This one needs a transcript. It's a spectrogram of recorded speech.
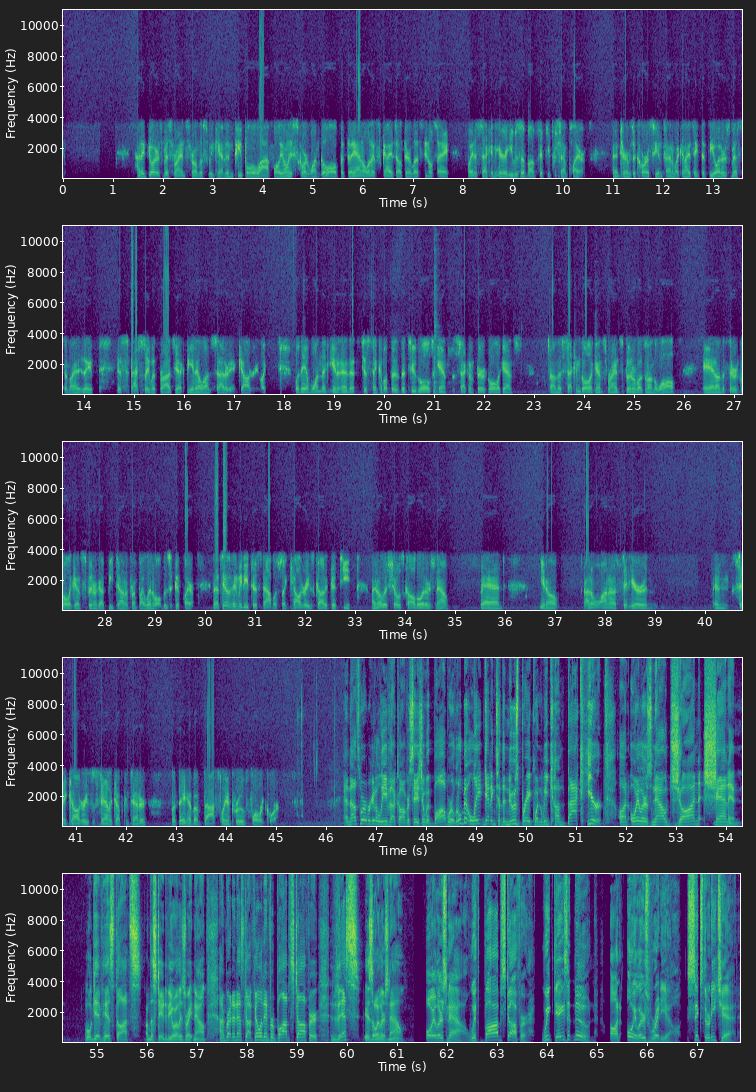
I think the Oilers missed Ryan Strome this weekend, and people will laugh. Well, he only scored one goal, but the analytics guys out there listening will say, "Wait a second here, he was above fifty percent player." in terms of Corsi and Fenwick. And I think that the Oilers missed them. I, they, especially with Brodziak being ill on Saturday in Calgary. Like, when they have won the, you know, that's just think about the the two goals against, the second third goal against. On the second goal against, Ryan Spooner wasn't on the wall. And on the third goal against, Spooner got beat down in front by Lindholm, who's a good player. And that's the other thing we need to establish. Like, Calgary's got a good team. I know this show's called Oilers Now, and, you know, I don't want to sit here and and say Calgary's a Stanley Cup contender, but they have a vastly improved forward core. And that's where we're going to leave that conversation with Bob. We're a little bit late getting to the news break when we come back here on Oilers Now. John Shannon will give his thoughts on the state of the Oilers right now. I'm Brendan Escott filling in for Bob Stauffer. This is Oilers Now. Oilers Now with Bob Stauffer. Weekdays at noon on Oilers Radio, 630 CHED.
